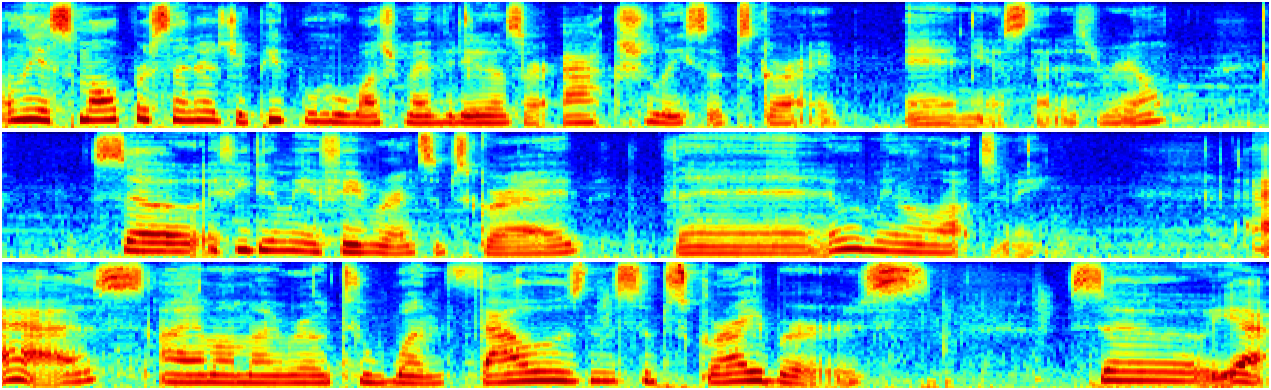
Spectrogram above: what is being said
only a small percentage of people who watch my videos are actually subscribed. And yes, that is real. So, if you do me a favor and subscribe, then it would mean a lot to me as I am on my road to 1,000 subscribers. So, yeah,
